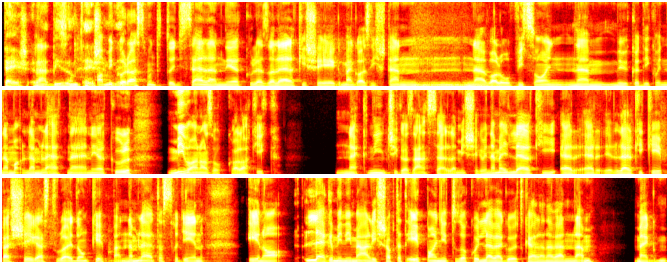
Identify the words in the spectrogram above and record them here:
Teljes, rád bízom, teljesen. Amikor mindegy. azt mondtad, hogy szellem nélkül ez a lelkiség, meg az Istennel való viszony nem működik, vagy nem, nem lehetne nélkül, mi van azokkal, akiknek nincs igazán szellemiség, vagy nem egy lelki, er, er, lelki képesség ez tulajdonképpen? Nem lehet az, hogy én, én a legminimálisabb, tehát épp annyit tudok, hogy levegőt kellene vennem, meg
